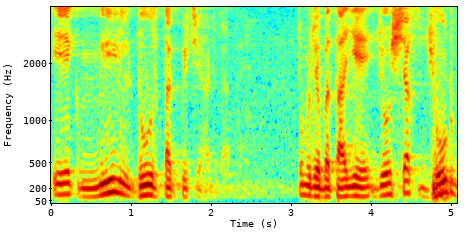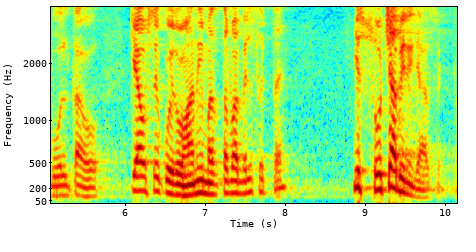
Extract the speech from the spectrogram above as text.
ایک میل دور تک پیچھے ہٹ جاتے ہیں۔ تو مجھے بتائیے، جو شخص جھوٹ بولتا ہو، کیا اسے کوئی روحانی مرتبہ مل سکتا ہے؟ یہ سوچا بھی نہیں جا سکتا۔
